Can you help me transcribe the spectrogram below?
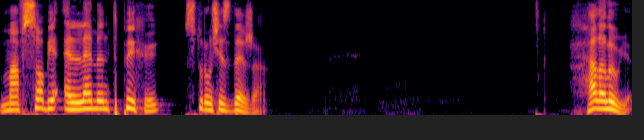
ma w sobie element pychy, z którą się zderza. Hallelujah.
